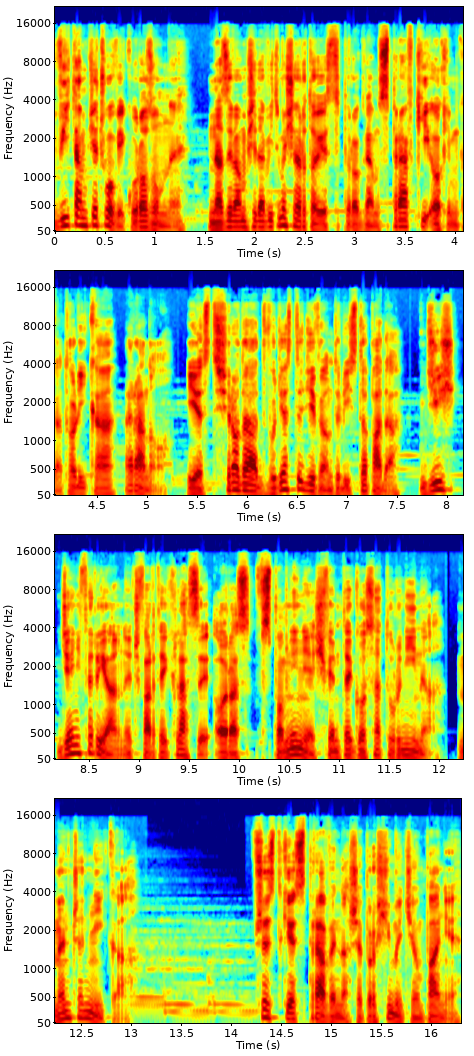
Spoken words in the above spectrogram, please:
Witam Cię człowieku rozumny. Nazywam się Dawid Mysior, to jest program Sprawki Okiem Katolika rano. Jest środa, 29 listopada. Dziś dzień ferialny czwartej klasy oraz wspomnienie świętego Saturnina, męczennika. Wszystkie sprawy nasze prosimy Cię, Panie,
